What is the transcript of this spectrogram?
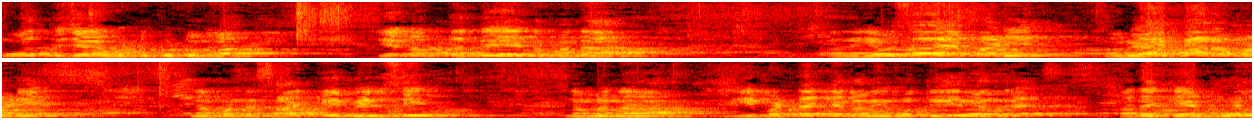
ಮೂವತ್ತು ಜನ ಒಟ್ಟು ಕುಟುಂಬ. ಏನು ನಮ್ಮ ತಂದೆ ನಮ್ಮನ್ನು ವ್ಯವಸಾಯ ಮಾಡಿ, ಅವ್ರು ವ್ಯಾಪಾರ ಮಾಡಿ, ನಮ್ಮನ್ನು ಸಾಕಿ ಬೆಳೆಸಿ, ನಮ್ಮನ್ನು ಈ ಮಟ್ಟಕ್ಕೆ ನಾವು ಇವತ್ತು ಇದೀವಂದರೆ ಅದಕ್ಕೆ ಮೂಲ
